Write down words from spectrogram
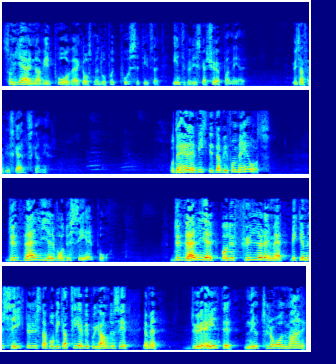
som gärna vill påverka oss men då på ett positivt sätt. Inte för att vi ska köpa mer utan för att vi ska älska mer. Och det här är viktigt att vi får med oss. Du väljer vad du ser på du väljer vad du fyller dig med vilken musik du lyssnar på vilka tv-program du ser. Ja men du är inte neutral mark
